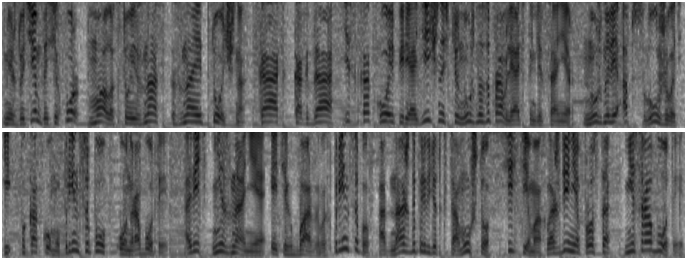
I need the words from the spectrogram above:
Между тем, до сих пор мало кто из нас знает точно, как, когда и с какой периодичностью нужно заправлять кондиционер, нужно ли обслуживать и по какому принципу он работает. А ведь незнание этих базовых принципов однажды приведет к тому, что система охлаждения просто не сработает.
